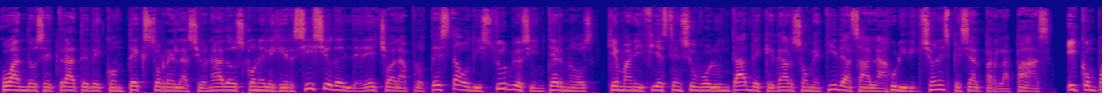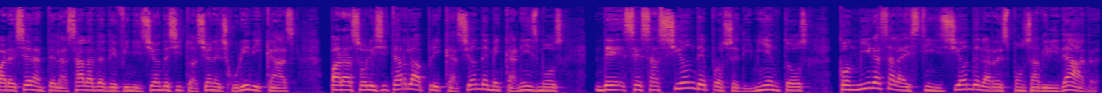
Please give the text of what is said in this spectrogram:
cuando se trate de contextos relacionados con el ejercicio del derecho a la protesta o disturbios internos que manifiesten su voluntad de quedar sometidas a la Jurisdicción Especial para la Paz y comparecer ante la Sala de Definición de Situaciones Jurídicas para solicitar la aplicación de mecanismos de cesación de procedimientos con miras a la extinción de la responsabilidad,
